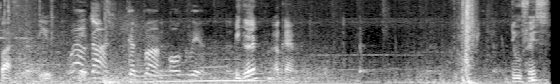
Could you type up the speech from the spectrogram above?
Fuck you, Well bitch. done. Confirmed. All clear. You good? Okay. Doofus.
